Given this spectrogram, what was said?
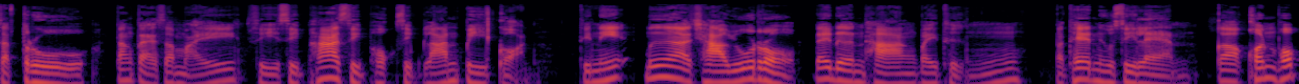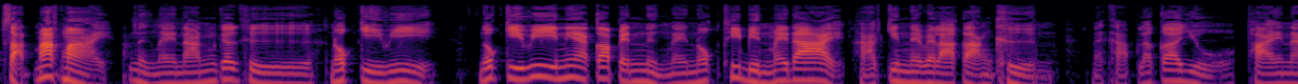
ศัตรู ตั้งแต่สมัย 40 50 60 ล้านปีก่อน ทีนี้เมื่อชาวยุโรปได้เดินทางไปถึงประเทศนิวซีแลนด์ ก็ค้นพบสัตว์มากมาย หนึ่งในนั้นก็คือนกกีวีนกกีวีเนี่ยก็เป็นหนึ่งในนกที่บินไม่ได้ หากินในเวลากลางคืนนะครับ แล้วก็อยู่ภายใน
